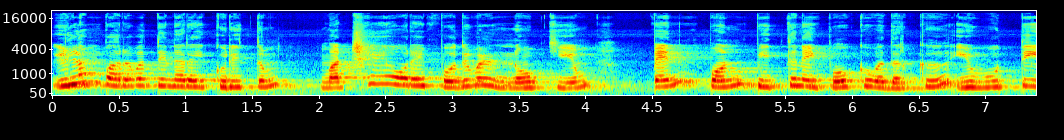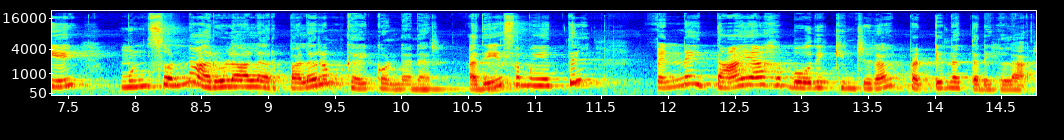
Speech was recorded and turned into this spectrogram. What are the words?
இளம் பருவத்தினரை குறித்தும் மற்றையோரை பொதுவில் நோக்கியும் பெண் பொன் பித்தினை போக்குவதற்கு இவ்வுத்தியை முன் சொன்ன அருளாளர் பலரும் கைக்கொண்டனர். அதே சமயத்தில் பெண்ணை தாயாக போதிக்கின்றார் பட்டினத்தடிகளார்.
